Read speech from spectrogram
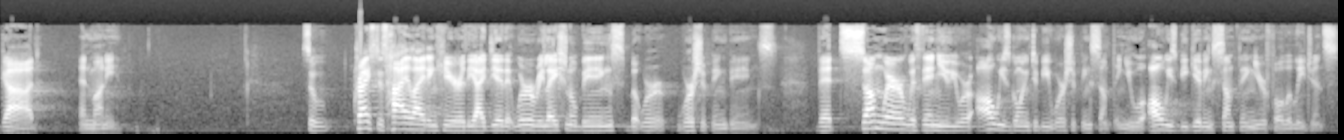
God and money. So, Christ is highlighting here the idea that we're relational beings, but we're worshiping beings that somewhere within you, you are always going to be worshiping something. You will always be giving something your full allegiance.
